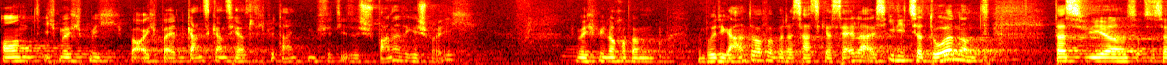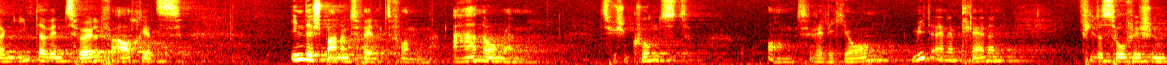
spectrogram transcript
Und ich möchte mich bei euch beiden ganz, ganz herzlich bedanken für dieses spannende Gespräch. Ich möchte mich noch beim, beim Rüdiger Andorfer, bei der Saskia Seiler als Initiatoren und dass wir sozusagen Intervent 12 auch jetzt in das Spannungsfeld von Ahnungen zwischen Kunst und Religion mit einem kleinen philosophischen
